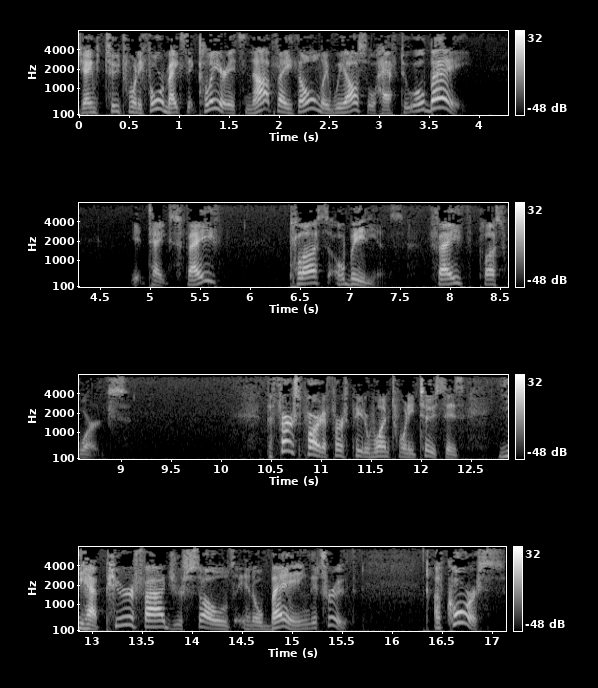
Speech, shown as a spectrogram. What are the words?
James 2:24 makes it clear it's not faith only, we also have to obey. It takes faith plus obedience. Faith plus works. The first part of 1 Peter 1:22 says, "Ye have purified your souls in obeying the truth." Of course,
